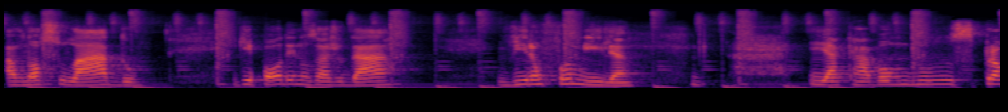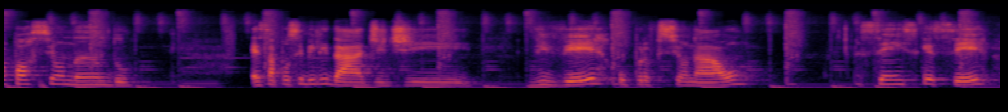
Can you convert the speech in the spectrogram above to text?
ao nosso lado e que podem nos ajudar viram família e acabam nos proporcionando essa possibilidade de viver o profissional sem esquecer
